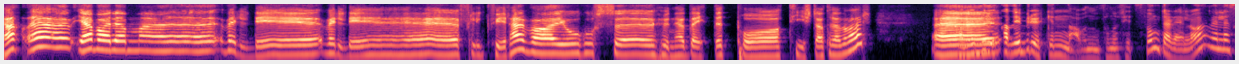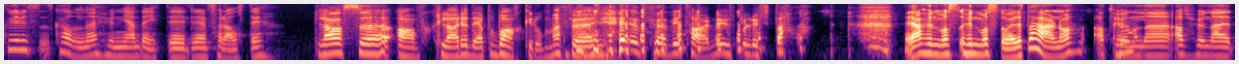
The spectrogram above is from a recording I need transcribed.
Ja, eh, jeg var en uh, veldig, veldig uh, flink fyr her. Var jo hos hun jeg datet på tirsdag, tror jeg det var. Kan vi, kan vi, bruke navn på noe tidspunkt, er det lov? Eller skal vi kalle det hun jeg dater for alltid? La oss avklare det på bakrommet før, før, vi tar det ut på lufta. Ja, hun må, hun må stå i dette her nå. At hun, at hun er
